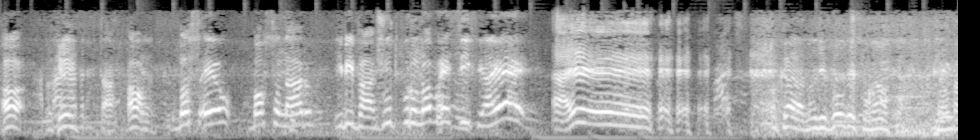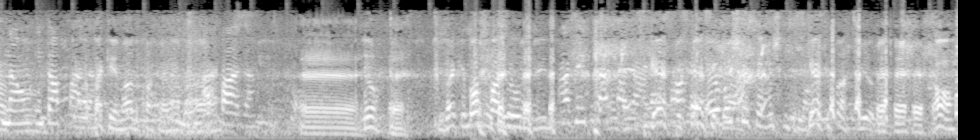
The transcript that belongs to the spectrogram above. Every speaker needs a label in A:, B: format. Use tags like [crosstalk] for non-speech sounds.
A: Ó, ok? Tá. Ó, eu, Bolsonaro e Bivar, junto por um novo Recife. Aê!
B: Aê!
C: Ô, cara, não divulga isso não, cara.
D: Não, então apaga.
C: Tá queimado pra caramba. Não.
D: Apaga.
B: É.
C: Entendeu?
B: É.
C: Vai queimar
A: Posso fazer outro vídeo?
D: A gente vai apagar.
C: Esquece, esquece.
A: Eu vou esquecer, eu vou esquecer.
C: Esquece o partido.
A: Ó,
